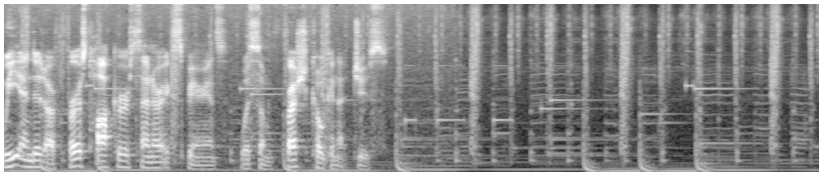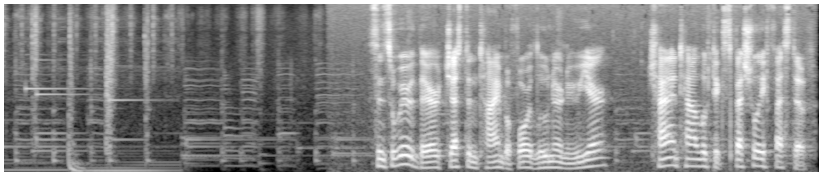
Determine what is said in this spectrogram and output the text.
We ended our first Hawker Center experience with some fresh coconut juice. Since we were there just in time before Lunar New Year, Chinatown looked especially festive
